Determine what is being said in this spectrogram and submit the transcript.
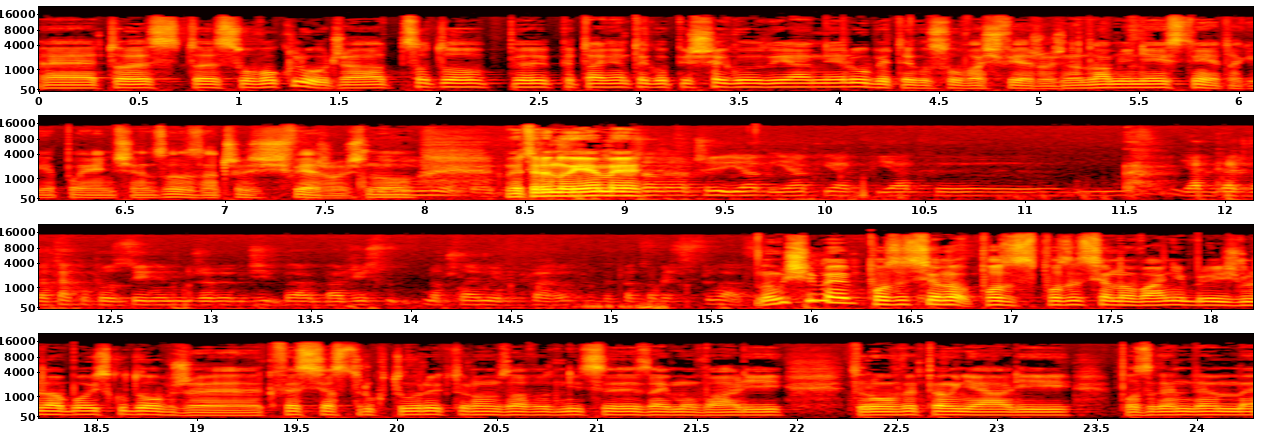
e, to, jest, to jest słowo klucz. A co do py- pytania tego pierwszego, ja nie lubię tego słowa świeżość. No, dla mnie nie istnieje takie pojęcie. Co to znaczy świeżość? No, my trenujemy... Znaczy, jak, jak, jak, jak, y, jak grać w ataku pozycyjnym, żeby być ba- bardziej, no przynajmniej wypra- wypracować sytuację? No musimy pozycjono- poz- spozycjonowani byliśmy na boisku dobrze. Kwestia struktury, którą zawodnicy zajmowali, którą wypełniali pod względem e,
